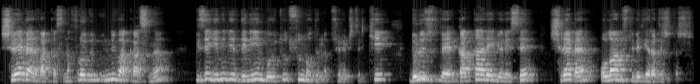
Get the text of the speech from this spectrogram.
Schreber vakasını, Freud'un ünlü vakasını bize yeni bir deneyim boyutu sunmadığını söylemiştir ki Deleuze ve Gattari'ye göre ise Schreber olağanüstü bir yaratıcıdır.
